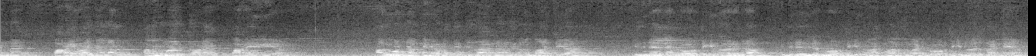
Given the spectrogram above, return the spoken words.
എന്ന് പറയുവാൻ ഞങ്ങൾ അഭിമാനത്തോടെ പറയുകയാണ്. അതുകൊണ്ട് അങ്ങനെയുള്ള തെറ്റിദ്ധാരണ നിങ്ങൾ മാറ്റുക. ഇതിനെതിരെ പ്രവർത്തിക്കുന്നവരെല്ലാം ഇതിനെതിരെ പ്രവർത്തിക്കുന്ന ആത്മാർത്ഥമായിട്ട് പ്രവർത്തിക്കുന്നവർ തന്നെയാണ്.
